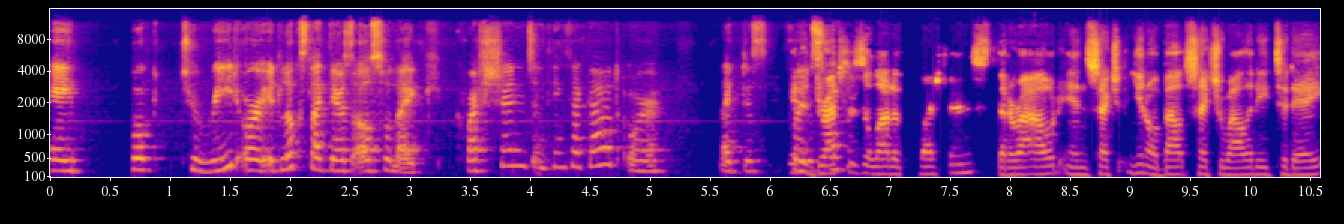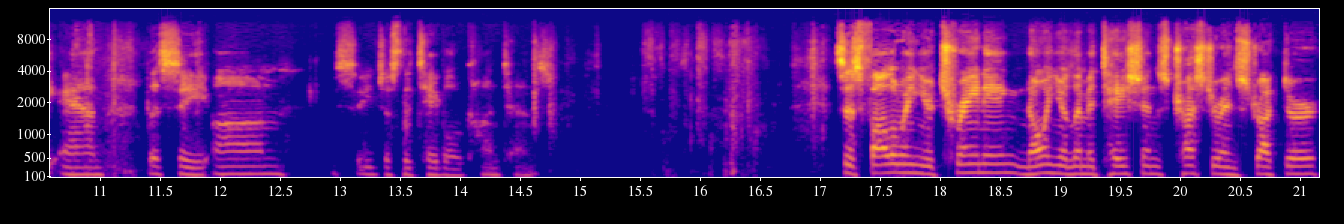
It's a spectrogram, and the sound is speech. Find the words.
a book to read, or it looks like there's also like questions and things like that, or like this? It addresses a lot of the questions that are out in section, you know, about sexuality today. And let's see, um, let's see, just the table of contents. It says following your training, knowing your limitations, trust your instructor,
